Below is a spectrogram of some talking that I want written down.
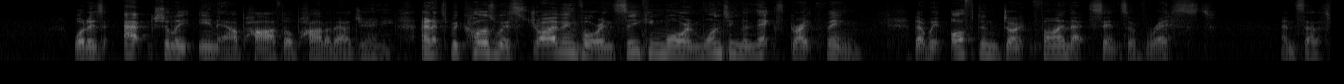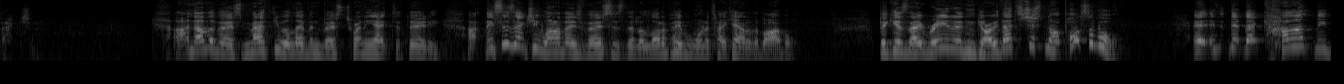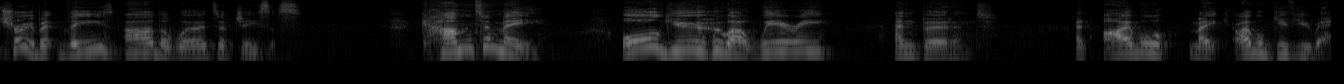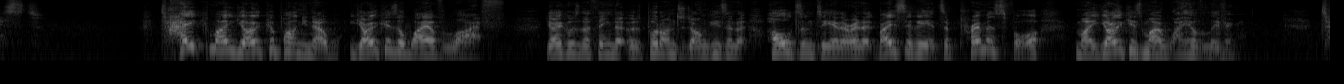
what is actually in our path or part of our journey. And it's because we're striving for and seeking more and wanting the next great thing that we often don't find that sense of rest and satisfaction. Uh, another verse, Matthew 11, verse 28 to 30. Uh, this is actually one of those verses that a lot of people want to take out of the Bible because they read it and go, that's just not possible. It, it, that can't be true, but these are the words of Jesus. Come to me, all you who are weary and burdened, and I will make I will give you rest. Take my yoke upon you. Now, yoke is a way of life. Yoke was the thing that was put onto donkeys and it holds them together. And it basically it's a premise for my yoke is my way of living.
